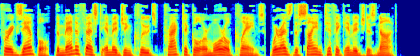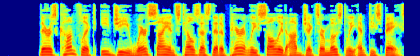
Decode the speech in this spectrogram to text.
For example, the manifest image includes practical or moral claims, whereas the scientific image does not. There is conflict, e.g. where science tells us that apparently solid objects are mostly empty space.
